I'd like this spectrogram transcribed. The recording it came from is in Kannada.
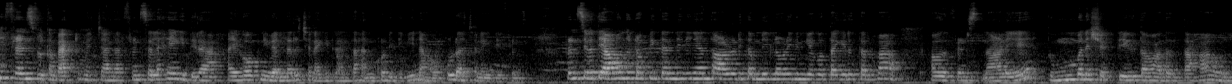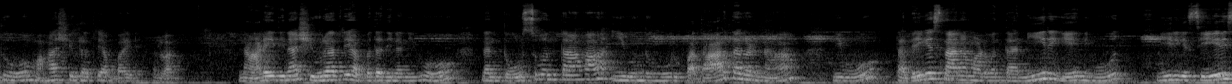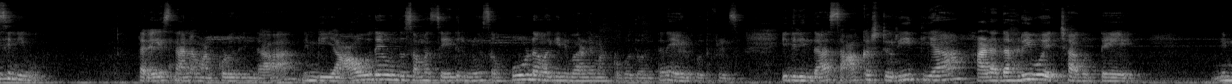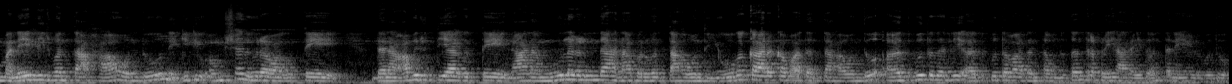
Hi friends welcome back to my channel friends ಎಲ್ಲ ಹೇಗಿದ್ದೀರಾ? ಐ ಹೋಪ್ ನೀವೆಲ್ಲರೂ ಚೆನ್ನಾಗಿದ್ದೀರಾ ಅಂತ ಅಂದ್ಕೊಂಡಿದ್ದೀವಿ ನಾವು ಕೂಡ ಚೆನ್ನಾಗಿದ್ದೀವಿ ಫ್ರೆಂಡ್ಸ್ ಫ್ರೆಂಡ್ಸ್ ಇವತ್ತು ಯಾವ ಒಂದು ಟಾಪಿಕ್ ತಂದಿದ್ದೀನಿ ಅಂತ ಆಲ್ರೆಡಿ ತಮ್ಮಲ್ಲಿ ನೋಡಿ ನಿಮಗೆ ಗೊತ್ತಾಗಿರುತ್ತಲ್ವಾ? ಹೌದು ಫ್ರೆಂಡ್ಸ್ ನಾಳೆ ತುಂಬಾ ಶಕ್ತಿಯುತವಾದಂತಹ ಒಂದು ಮಹಾಶಿವರಾತ್ರಿ ಹಬ್ಬ ಇದೆ ಅಲ್ವಾ? ನಾಳೆ ದಿನ ಶಿವರಾತ್ರಿ ಹಬ್ಬದ ದಿನ ನೀವು ನಾನು ತೋರಿಸುವಂತಹ ಈ ಒಂದು ಮೂರು ಪದಾರ್ಥಗಳನ್ನ ನೀವು ತಲೆಗೆ ಸ್ನಾನ ಮಾಡುವಂತಹ ನೀರಿಗೆ ನೀವು ನೀರಿಗೆ ಸೇರಿಸಿ ನೀವು ತಲೆಗೆ ಸ್ನಾನ ಮಾಡ್ಕೊಳ್ಳೋದ್ರಿಂದ ನಿಮಗೆ ಯಾವುದೇ ಒಂದು ಸಮಸ್ಯೆ ಇದ್ರೂ ಸಂಪೂರ್ಣವಾಗಿ ನಿವಾರಣೆ ಮಾಡ್ಕೋಬೋದು ಅಂತಲೇ ಹೇಳ್ಬೋದು ಫ್ರೆಂಡ್ಸ್ ಇದರಿಂದ ಸಾಕಷ್ಟು ರೀತಿಯ ಹಣದ ಹರಿವು ಹೆಚ್ಚಾಗುತ್ತೆ. ನಿಮ್ಮ ಮನೆಯಲ್ಲಿರುವಂತಹ ಒಂದು ನೆಗೆಟಿವ್ ಅಂಶ ದೂರವಾಗುತ್ತೆ. ಧನ ಅಭಿವೃದ್ಧಿಯಾಗುತ್ತೆ. ನಾನಾ ಮೂಲಗಳಿಂದ ಹಣ ಬರುವಂತಹ ಒಂದು ಯೋಗಕಾರಕವಾದಂತಹ ಒಂದು ಅದ್ಭುತದಲ್ಲಿ ಅದ್ಭುತವಾದಂತಹ ಒಂದು ತಂತ್ರ ಪರಿಹಾರ ಇದು ಅಂತಲೇ ಹೇಳ್ಬೋದು.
